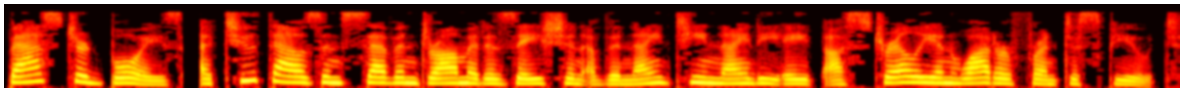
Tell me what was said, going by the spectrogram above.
Bastard Boys, a 2007 dramatisation of the 1998 Australian waterfront dispute.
